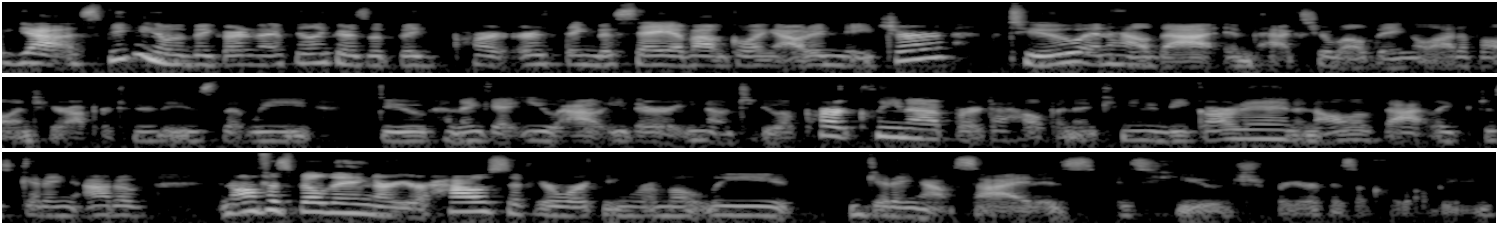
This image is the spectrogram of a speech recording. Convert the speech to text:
yeah, speaking of the big garden, I feel like there's a big part or thing to say about going out in nature too and how that impacts your well-being. A lot of volunteer opportunities that we do kind of get you out either, you know, to do a park cleanup or to help in a community garden and all of that, like just getting out of an office building or your house if you're working remotely getting outside is is huge for your physical well-being.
